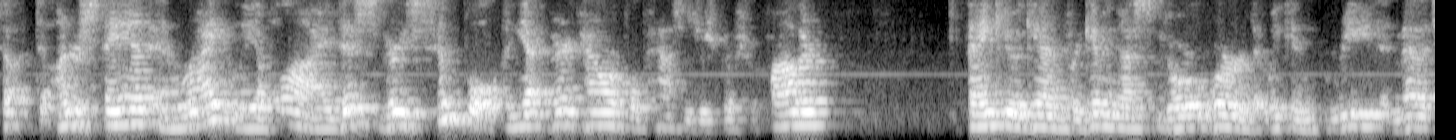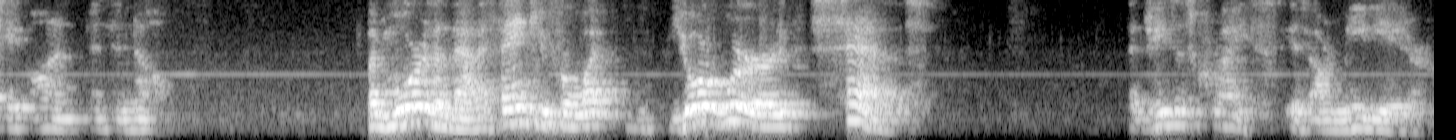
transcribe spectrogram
to, to understand and rightly apply this very simple and yet very powerful passage of Scripture. Father, Thank you again for giving us your word that we can read and meditate on and, and, know. But more than that, I thank you for what your word says that Jesus Christ is our mediator.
